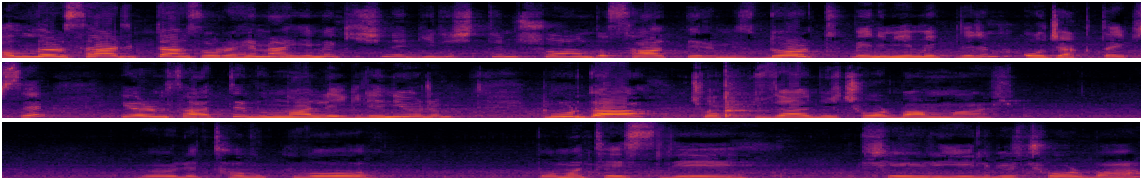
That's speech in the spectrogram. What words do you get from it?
Halıları serdikten sonra hemen yemek işine giriştim. Şu anda saatlerimiz 4. Benim yemeklerim ocakta hepsi. Yarım saattir bunlarla ilgileniyorum. Burada çok güzel bir çorbam var. Böyle tavuklu, domatesli, şehriyeli bir çorba.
